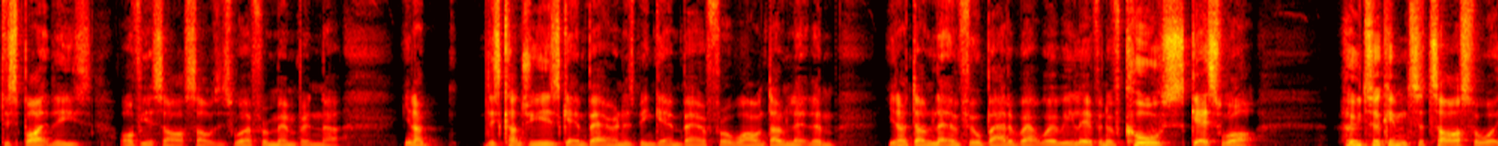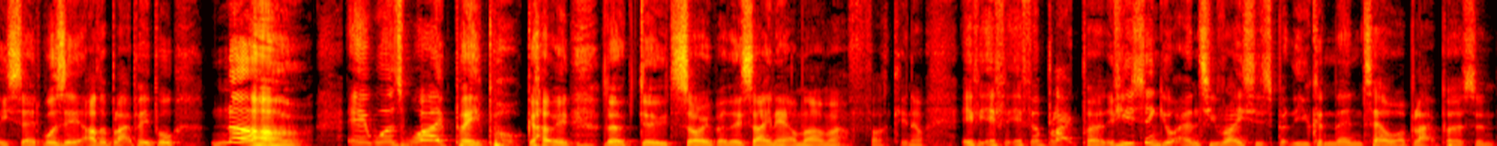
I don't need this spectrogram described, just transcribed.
despite these obvious arseholes, it's worth remembering that, you know, this country is getting better and has been getting better for a while, and don't let them, you know, don't let them feel bad about where we live. And of course, guess what? Who took him to task for what he said? Was it other black people? No, it was white people going, look, dude, sorry, but this ain't it. I'm like, oh, fucking hell. If, if, if a black person, if you think you're anti racist, but you can then tell a black person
